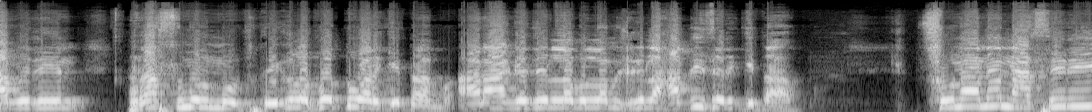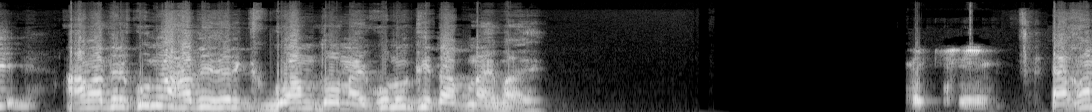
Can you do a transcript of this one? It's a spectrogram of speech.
আবিদিন রাসমুল মুফতি। এগুলো ফতুয়ার কিতাব। আর আগে যেগুলো বললাম সেগুলো হাদিসের কিতাব। সুনানে নাসিরি আমাদের কোনো হাদিসের গ্রন্থ নাই কোনো কিতাব নাই ভাই। আচ্ছা। এখন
